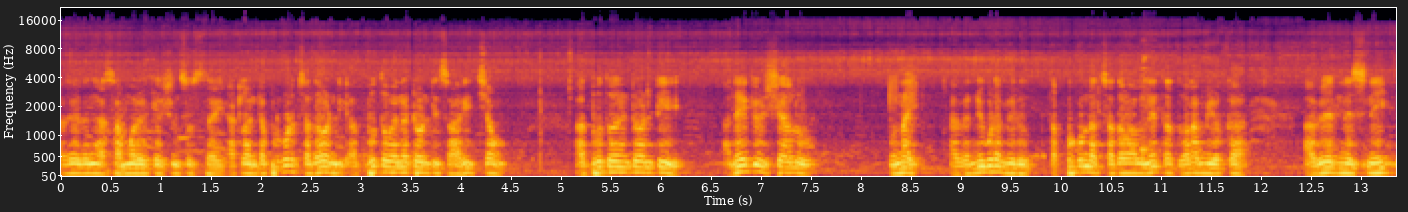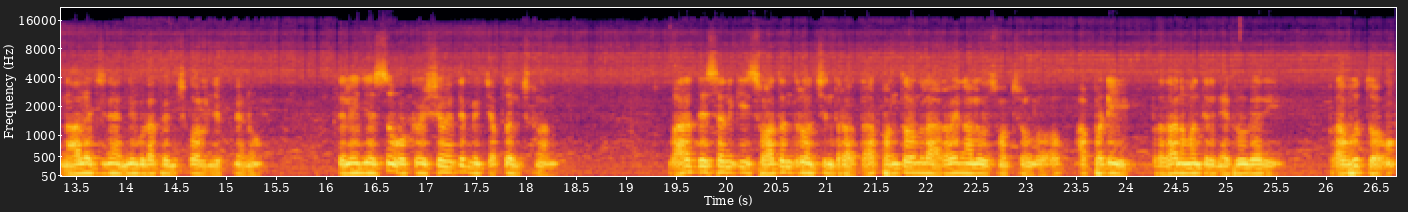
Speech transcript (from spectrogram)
అదేవిధంగా సమ్మర్ వెకేషన్స్ వస్తాయి. అట్లాంటప్పుడు కూడా చదవండి. అద్భుతమైనటువంటి సాహిత్యం అద్భుతమైనటువంటి అనేక విషయాలు ఉన్నాయి. అవన్నీ కూడా మీరు తప్పకుండా చదవాలని తద్వారా మీ యొక్క అవేర్నెస్ని నాలెడ్జ్ని అన్నీ కూడా పెంచుకోవాలని చెప్పి నేను తెలియజేస్తూ ఒక విషయం అయితే మీకు చెప్పదలుచుకున్నాను. భారతదేశానికి స్వాతంత్రం వచ్చిన తర్వాత పంతొమ్మిది వందల అరవై నాలుగు సంవత్సరంలో అప్పటి ప్రధానమంత్రి నెహ్రూ గారి ప్రభుత్వం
